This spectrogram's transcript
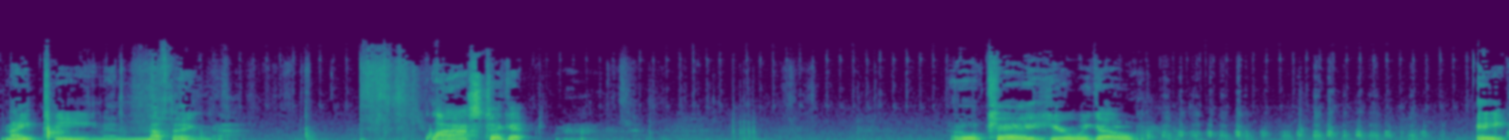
19, and nothing. Last ticket. Okay, here we go. 8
